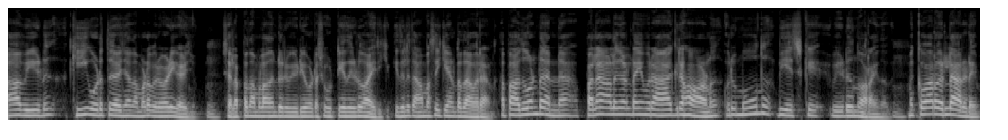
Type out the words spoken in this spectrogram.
ആ വീട് കീ കൊടുത്തു കഴിഞ്ഞാൽ നമ്മുടെ പരിപാടി കഴിഞ്ഞു. ചിലപ്പോൾ നമ്മൾ അതിന്റെ ഒരു വീഡിയോ കൂടെ ഷൂട്ട് ചെയ്ത് ഇടുമായിരിക്കും. ഇതിൽ താമസിക്കേണ്ടത് അവരാണ്. അപ്പോൾ അതുകൊണ്ട് തന്നെ പല ആളുകളുടെയും ഒരു ആഗ്രഹമാണ് ഒരു മൂന്ന് ബി എച്ച് കെ വീട് എന്ന് പറയുന്നത്. മിക്കവാറും എല്ലാവരുടെയും.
